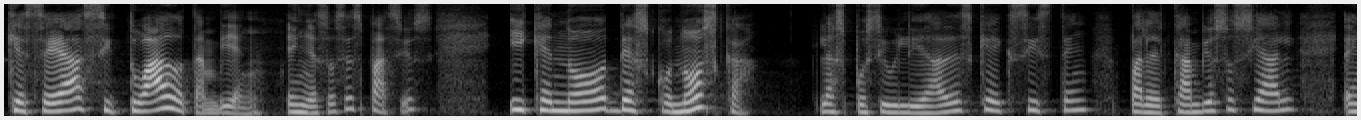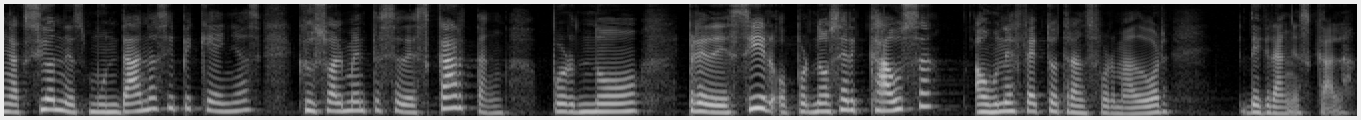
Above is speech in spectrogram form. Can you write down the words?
que sea situado también en esos espacios y que no desconozca las posibilidades que existen para el cambio social en acciones mundanas y pequeñas que usualmente se descartan por no predecir o por no ser causa a un efecto transformador de gran escala.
